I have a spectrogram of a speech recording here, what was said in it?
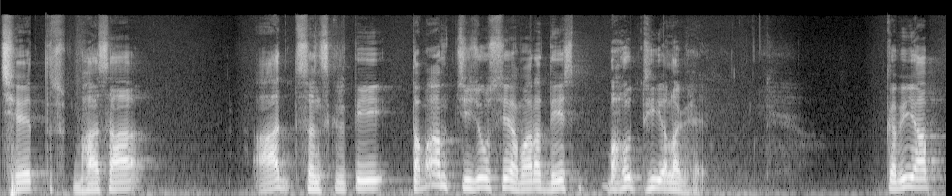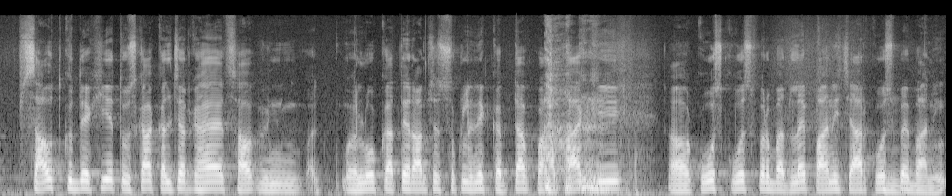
क्षेत्र भाषा आज संस्कृति तमाम चीज़ों से हमारा देश बहुत ही अलग है। कभी आप साउथ को देखिए तो उसका कल्चर का है। साउथ लोग कहते हैं रामचंद्र शुक्ल ने कविता कहा था कि कोस कोस पर बदले पानी चार कोस पे बानी।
